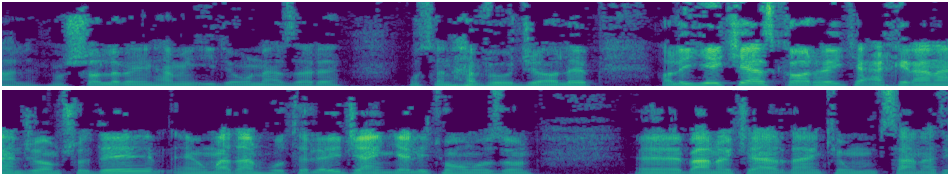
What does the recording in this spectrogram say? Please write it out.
بله ماشاءالله به این همین ایده و نظر متنوع و جالب. حالا یکی از کارهایی که اخیرا انجام شده اومدن هتل‌های جنگلی تو آمازون بنا کردن که اون صنعت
